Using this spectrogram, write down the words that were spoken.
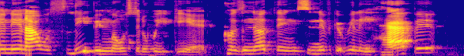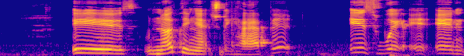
And then I was sleeping most of the weekend because nothing significant really happened. Is nothing actually happened. Is where and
